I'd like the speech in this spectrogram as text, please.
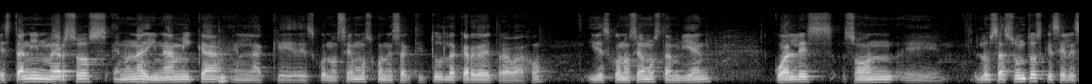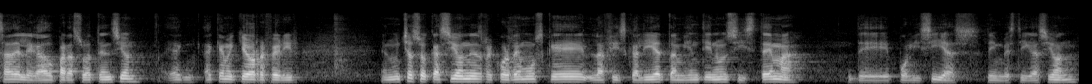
Están inmersos en una dinámica en la que desconocemos con exactitud la carga de trabajo y desconocemos también cuáles son eh, los asuntos que se les ha delegado para su atención. ¿A qué me quiero referir? En muchas ocasiones recordemos que la Fiscalía también tiene un sistema de policías de investigación,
